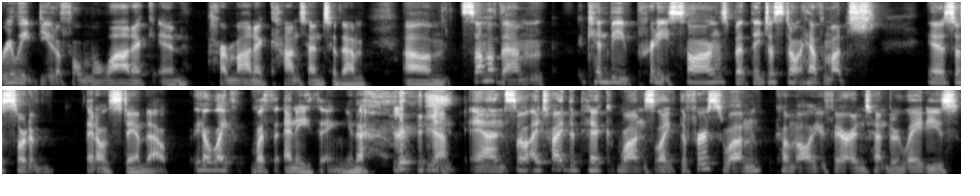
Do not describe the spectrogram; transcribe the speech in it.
really beautiful melodic and harmonic content to them. Um, some of them can be pretty songs, but they just don't have much. You know, it's just sort of they don't stand out. You know, like with anything, you know. sure yeah and so I tried to pick ones like the first one, "Come All You Fair and Tender Ladies."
